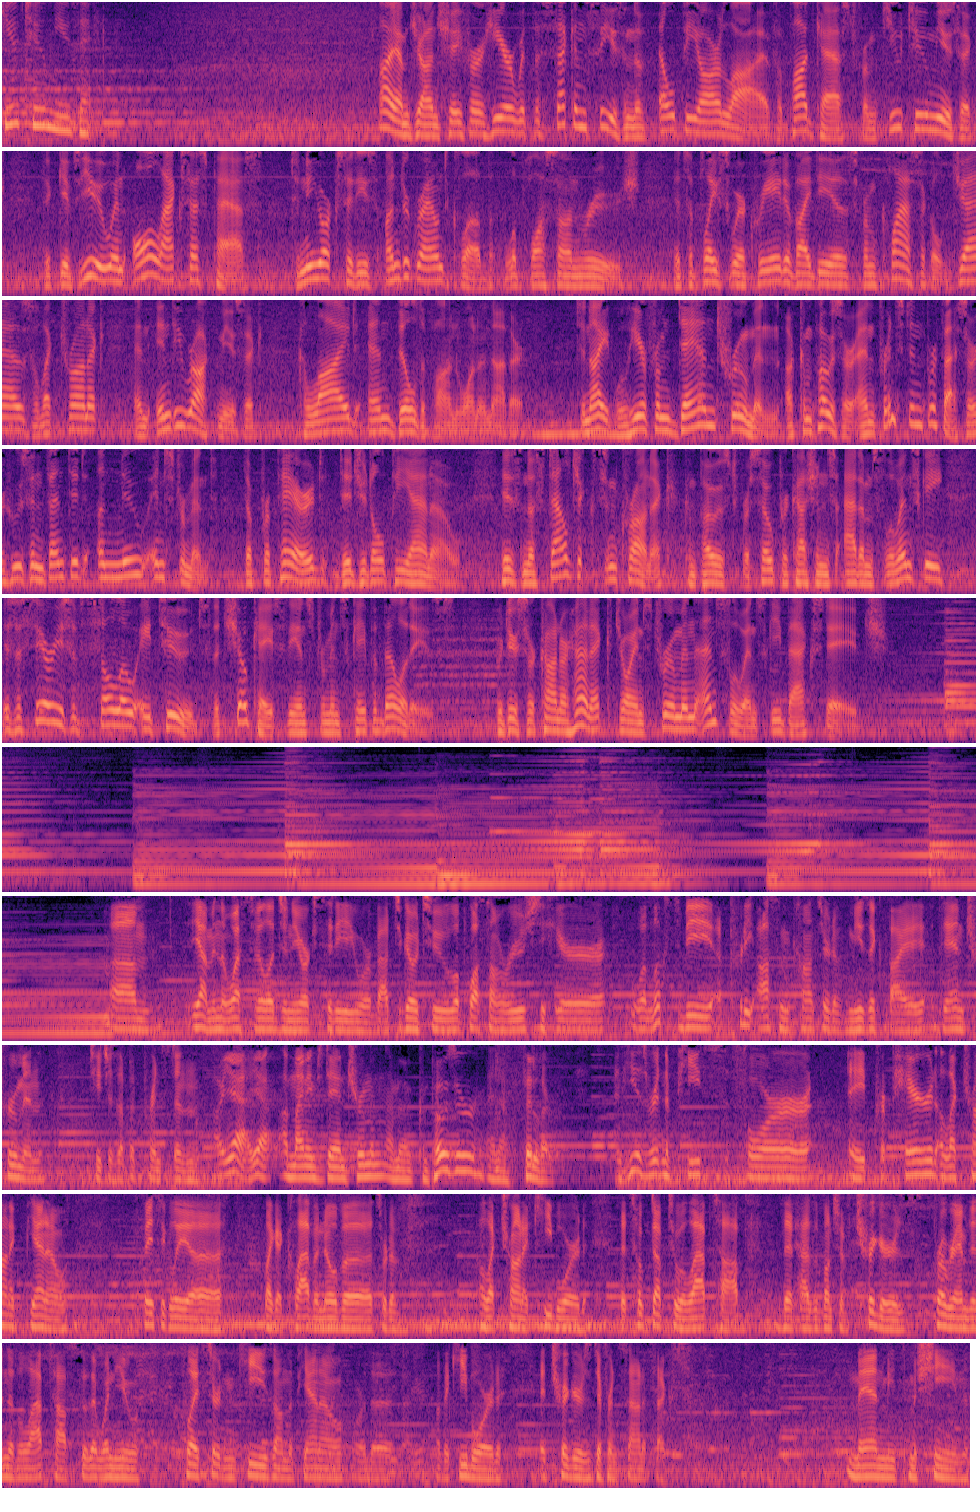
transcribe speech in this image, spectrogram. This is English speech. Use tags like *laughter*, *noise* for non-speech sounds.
Q2 Music. Hi, I'm John Schaefer here with the second season of LPR Live, a podcast from Q2 Music that gives you an all access pass to New York City's underground club, Le Poisson Rouge. It's a place where creative ideas from classical, jazz, electronic, and indie rock music collide and build upon one another. Tonight, we'll hear from Dan Trueman, a composer and Princeton professor who's invented a new instrument, the prepared digital piano. His nostalgic synchronic, composed for So Percussion's Adam Sliwinski, is a series of solo etudes that showcase the instrument's capabilities. Producer Connor Hannock joins Trueman and Sliwinski backstage. Yeah, I'm in the West Village in New York City. We're about to go to Le Poisson Rouge to hear what looks to be a pretty awesome concert of music by Dan Trueman, teaches up at Princeton. Oh, yeah, yeah. Uh, my name's Dan Trueman. I'm a composer and a fiddler. And he has written a piece for a prepared electronic piano. It's basically a like a clavinova sort of electronic keyboard that's hooked up to a laptop that has a bunch of triggers programmed into the laptop so that when you play certain keys on the piano or the or the keyboard, it triggers different sound effects. Man meets machine. *laughs*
